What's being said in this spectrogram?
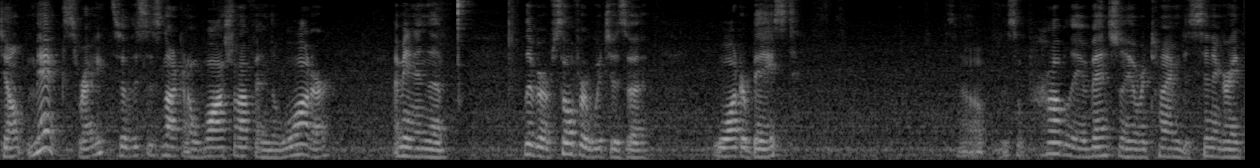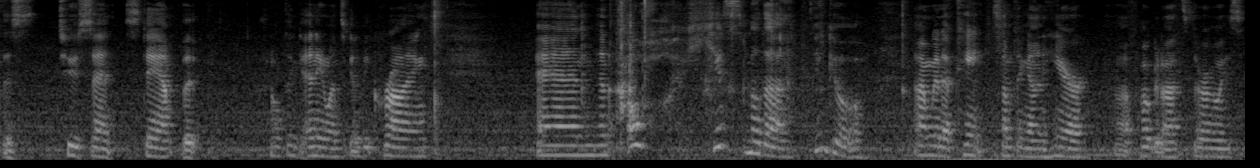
don't mix, right? So this is not going to wash off in the water. I mean in the liver of sulfur, which is a water-based. So this will probably eventually over time disintegrate this two cent stamp, but I don't think anyone's going to be crying. And then, oh, yes, mother, thank you. I'm going to paint something on here. Uh, polka dots, they're always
